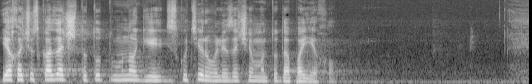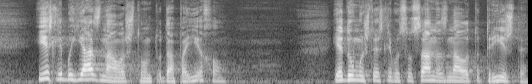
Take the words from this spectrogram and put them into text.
Я хочу сказать, что тут многие дискутировали, зачем он туда поехал. Если бы я знала, что он туда поехал, я думаю, что если бы Сусанна знала, то трижды.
